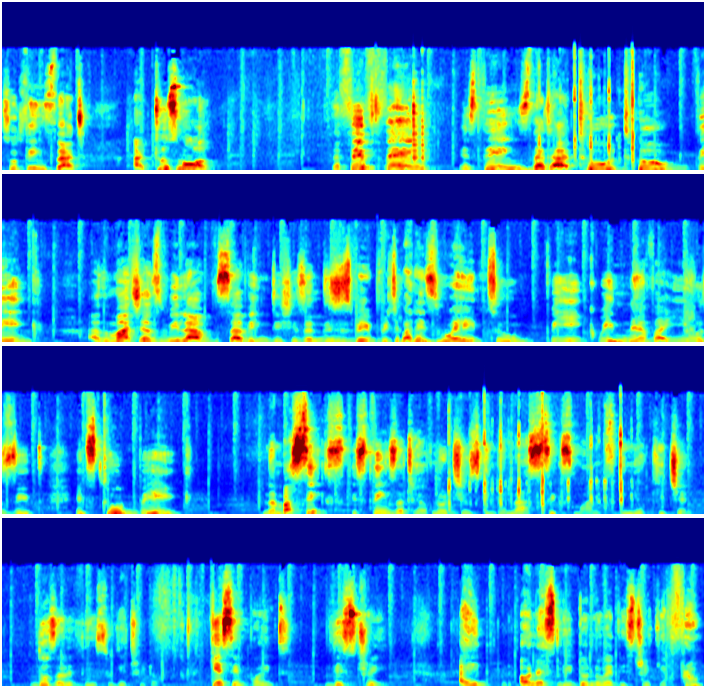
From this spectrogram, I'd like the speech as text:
so things that are too small. The fifth thing is things that are too too big. As much as we love serving dishes and this is very pretty but it's way too big. We never use it. It's too big. Number six is things that you have not used in the last six months in your kitchen. Those are the things to get rid of. Case in point this tray. I honestly don't know where this tray came from.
